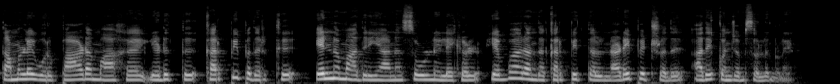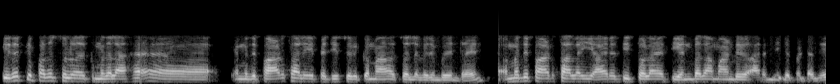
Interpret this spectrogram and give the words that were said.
தமிழை ஒரு பாடமாக எடுத்து கற்பிப்பதற்கு என்ன மாதிரியான சூழ்நிலைகள் எவ்வாறு அந்த கற்பித்தல் நடைபெற்றது அதை கொஞ்சம் சொல்லுங்களேன். இதற்கு பதில் சொல்வதற்கு முதலாக எமது பாடசாலையை பற்றி சுருக்கமாக சொல்ல விரும்புகின்றேன். எமது பாடசாலை ஆயிரத்தி தொள்ளாயிரத்தி எண்பதாம் ஆண்டு ஆரம்பிக்கப்பட்டது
